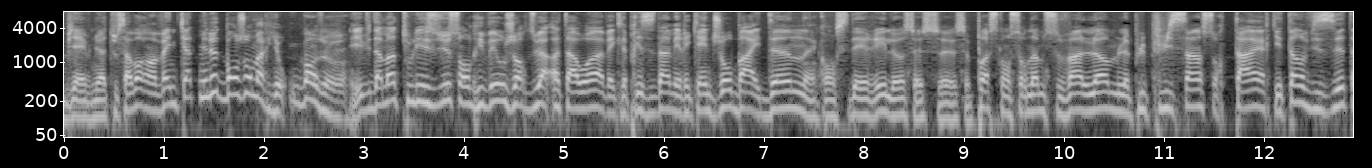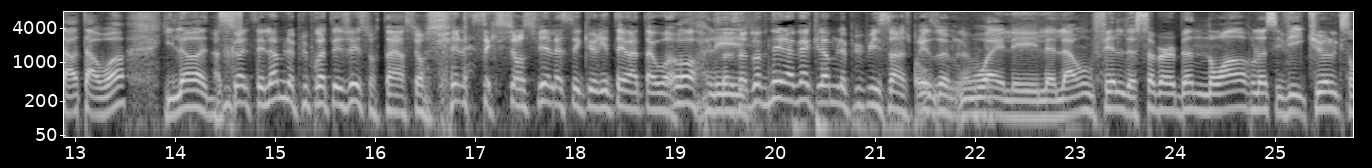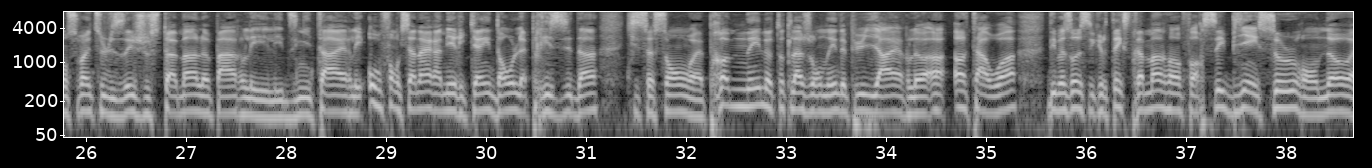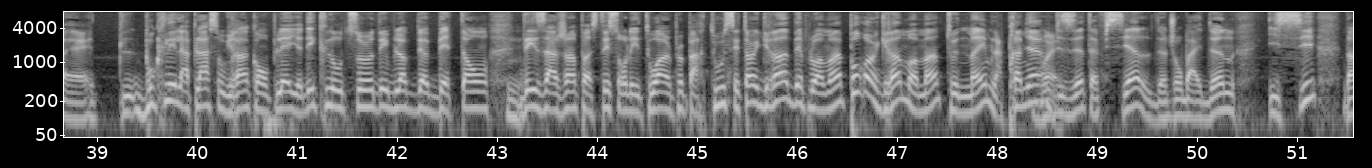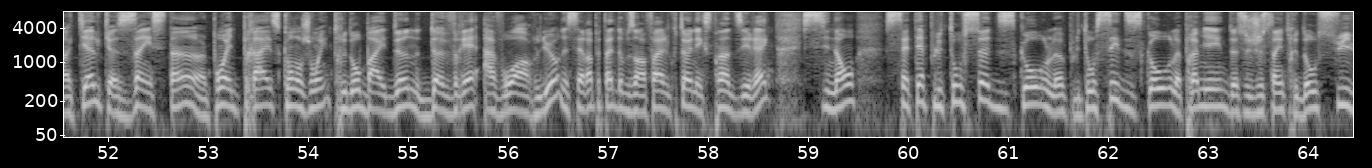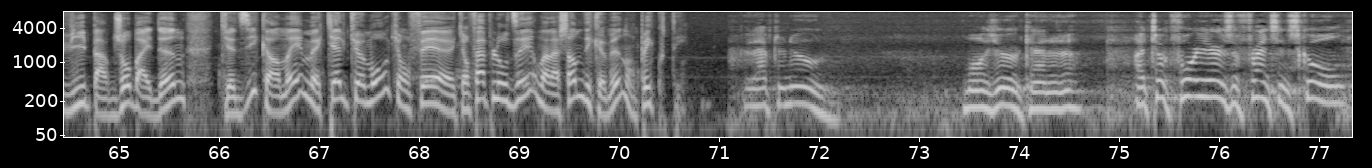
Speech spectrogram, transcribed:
Bienvenue à Tout savoir en 24 minutes. Bonjour Mario. Bonjour. Évidemment, tous les yeux sont rivés aujourd'hui à Ottawa avec le président américain Joe Biden, considéré là ce, ce, ce poste qu'on surnomme souvent l'homme le plus puissant sur Terre, qui est en visite à Ottawa. Il a En c'est l'homme le plus protégé sur Terre, si on se fie à la, si on se fie à la sécurité à Ottawa. Oh, les- ça, ça doit venir avec l'homme le plus puissant, je présume. Là. Ouais, les, le- la longue file de suburban noirs, là, ces véhicules qui sont souvent utilisés justement là, par les, les dignitaires, les hauts fonctionnaires américains, dont le président, qui se sont euh, promenés là, toute la journée depuis hier là, à Ottawa. Des mesures de sécurité extrêmement renforcées. Bien sûr, on a euh, boucler la place au grand complet. Il y a des clôtures, des blocs de béton, des agents postés sur les toits un peu partout. C'est un grand déploiement. Pour un grand moment, tout de même, la première Ouais. visite officielle de Joe Biden ici. Dans quelques instants, un point de presse conjoint Trudeau-Biden devrait avoir lieu. On essaiera peut-être de vous en faire écouter un extrait en direct. Sinon, c'était plutôt ce discours-là, plutôt ces discours, le premier de ce Justin Trudeau, suivi par Joe Biden, qui a dit quand même quelques mots qui ont fait, euh, qui ont fait applaudir dans la Chambre des communes. On peut écouter. Good afternoon. Bonjour, Canada. I took four years of French in school.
